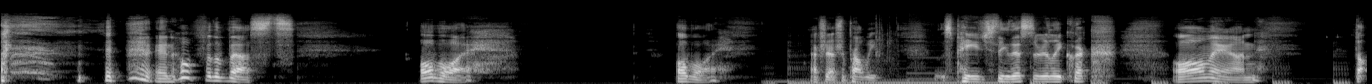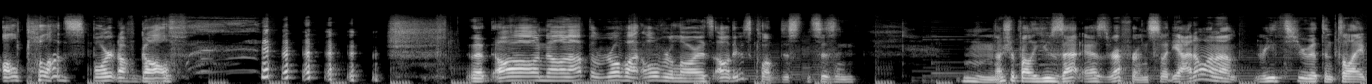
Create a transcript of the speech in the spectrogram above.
and hope for the best. Oh boy. Oh boy. Actually, I should probably let's page through this really quick. Oh man. The outlawed sport of golf. oh no, not the robot overlords. Oh, there's club distances and Hmm, I should probably use that as reference, but yeah, I don't want to read through it until I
